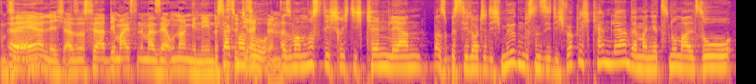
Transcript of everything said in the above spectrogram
Und sehr Ähm, ehrlich, also es ist ja den meisten immer sehr unangenehm, dass Ich ich, sag so mal direkt so, bin. also man muss dich richtig kennenlernen. Also bis die Leute dich mögen, müssen sie dich wirklich kennenlernen. Wenn man jetzt nur mal so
